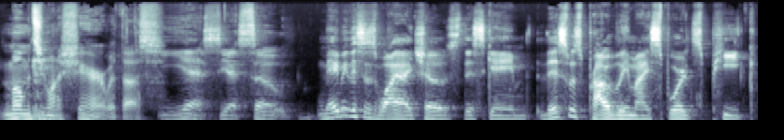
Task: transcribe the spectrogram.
moments you want to share with us? Yes, yes. So maybe this is why I chose this game. This was probably my sports peak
